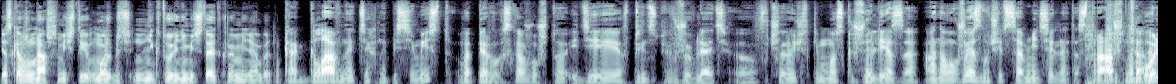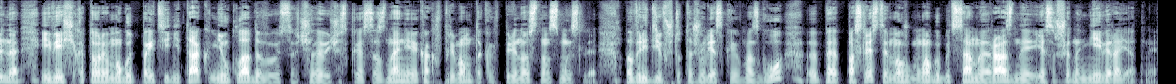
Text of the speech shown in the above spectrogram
Я сказал, наши мечты, может быть, никто и не мечтает, кроме меня об этом. Как главный технопессимист, во-первых, скажу, что идея, в принципе, вживлять э, в человеческий мозг железо, она уже звучит сомнительно, это страшно, Так. больно, и вещи, которые могут пойти не так, не укладываются в человеческое сознание, как в прямом, так и в переносном смысле. Повредив что-то железкой в мозгу, э, последствия мог- могут быть самые разные и совершенно невероятные.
